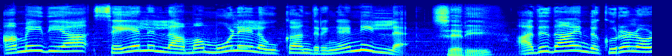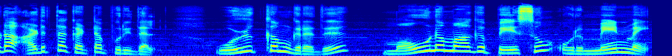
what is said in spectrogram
அமைதியா செயல் இல்லாம மூளையில உட்கார்ந்துருங்கன்னு இல்ல. சரி. அதுதான் இந்த குரலோட அடுத்த கட்ட புரிதல். ஒழுக்கம்ங்கிறது மௌனமாக பேசும் ஒரு மேன்மை.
